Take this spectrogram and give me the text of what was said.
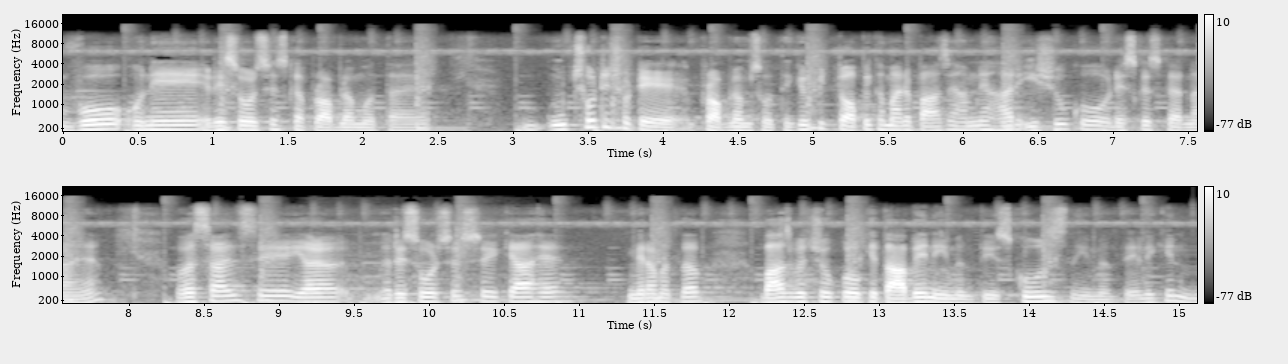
وہ انہیں ریسورسز کا پرابلم ہوتا ہے۔ چھوٹے چھوٹے پرابلمس ہوتے ہیں، کیونکہ ٹاپک ہمارے پاس ہے، ہم نے ہر ایشو کو ڈسکس کرنا ہے۔ وسائل سے یا ریسورسز سے کیا ہے؟ میرا مطلب بعض بچوں کو کتابیں نہیں ملتی اسکولس نہیں ملتے، لیکن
